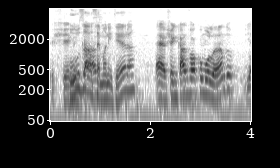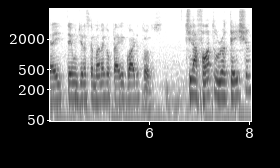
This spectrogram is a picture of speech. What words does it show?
Eu chego Usa a casa, semana inteira. É, eu chego em casa, vou acumulando, e aí tem um dia na semana que eu pego e guardo todos. Tira foto, rotation.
